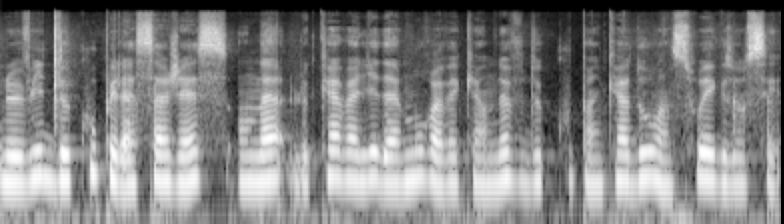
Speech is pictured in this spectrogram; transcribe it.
le vide de coupe et la sagesse, on a le cavalier d'amour avec un œuf de coupe, un cadeau, un souhait exaucé.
